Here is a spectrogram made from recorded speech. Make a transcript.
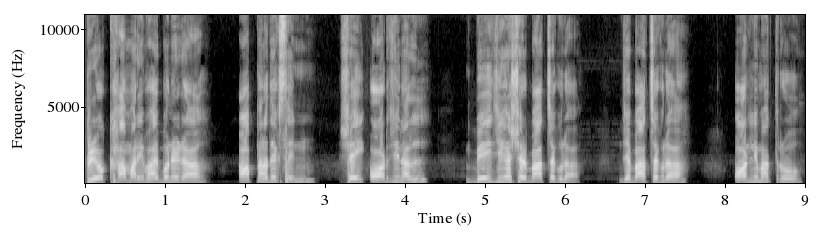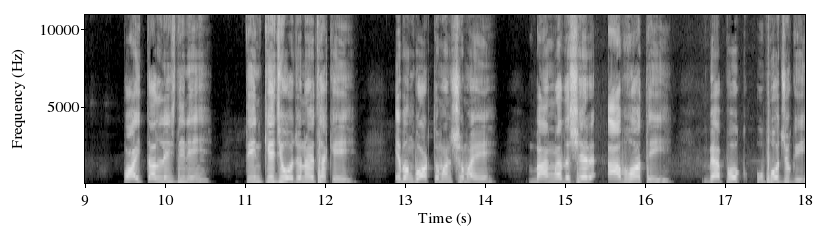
প্রিয় খামারি ভাই বোনেরা, আপনারা দেখছেন সেই অরিজিনাল বেইজিং হাঁসের বাচ্চাগুলা। যে বাচ্চাগুলা অনলি মাত্র পঁয়তাল্লিশ দিনে তিন কেজি ওজন হয়ে থাকে এবং বর্তমান সময়ে বাংলাদেশের আবহাওয়াতেই ব্যাপক উপযোগী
